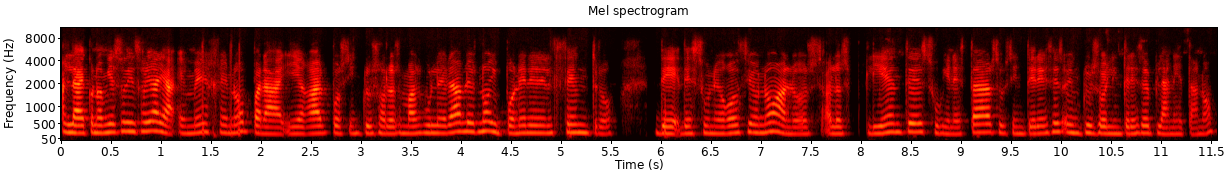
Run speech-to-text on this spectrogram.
la economía solidaria emerge ¿no? para llegar pues, incluso a los más vulnerables ¿no? y poner en el centro de, su negocio ¿no? a, los, a los clientes, su bienestar, sus intereses o incluso el interés del planeta. ¿no?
